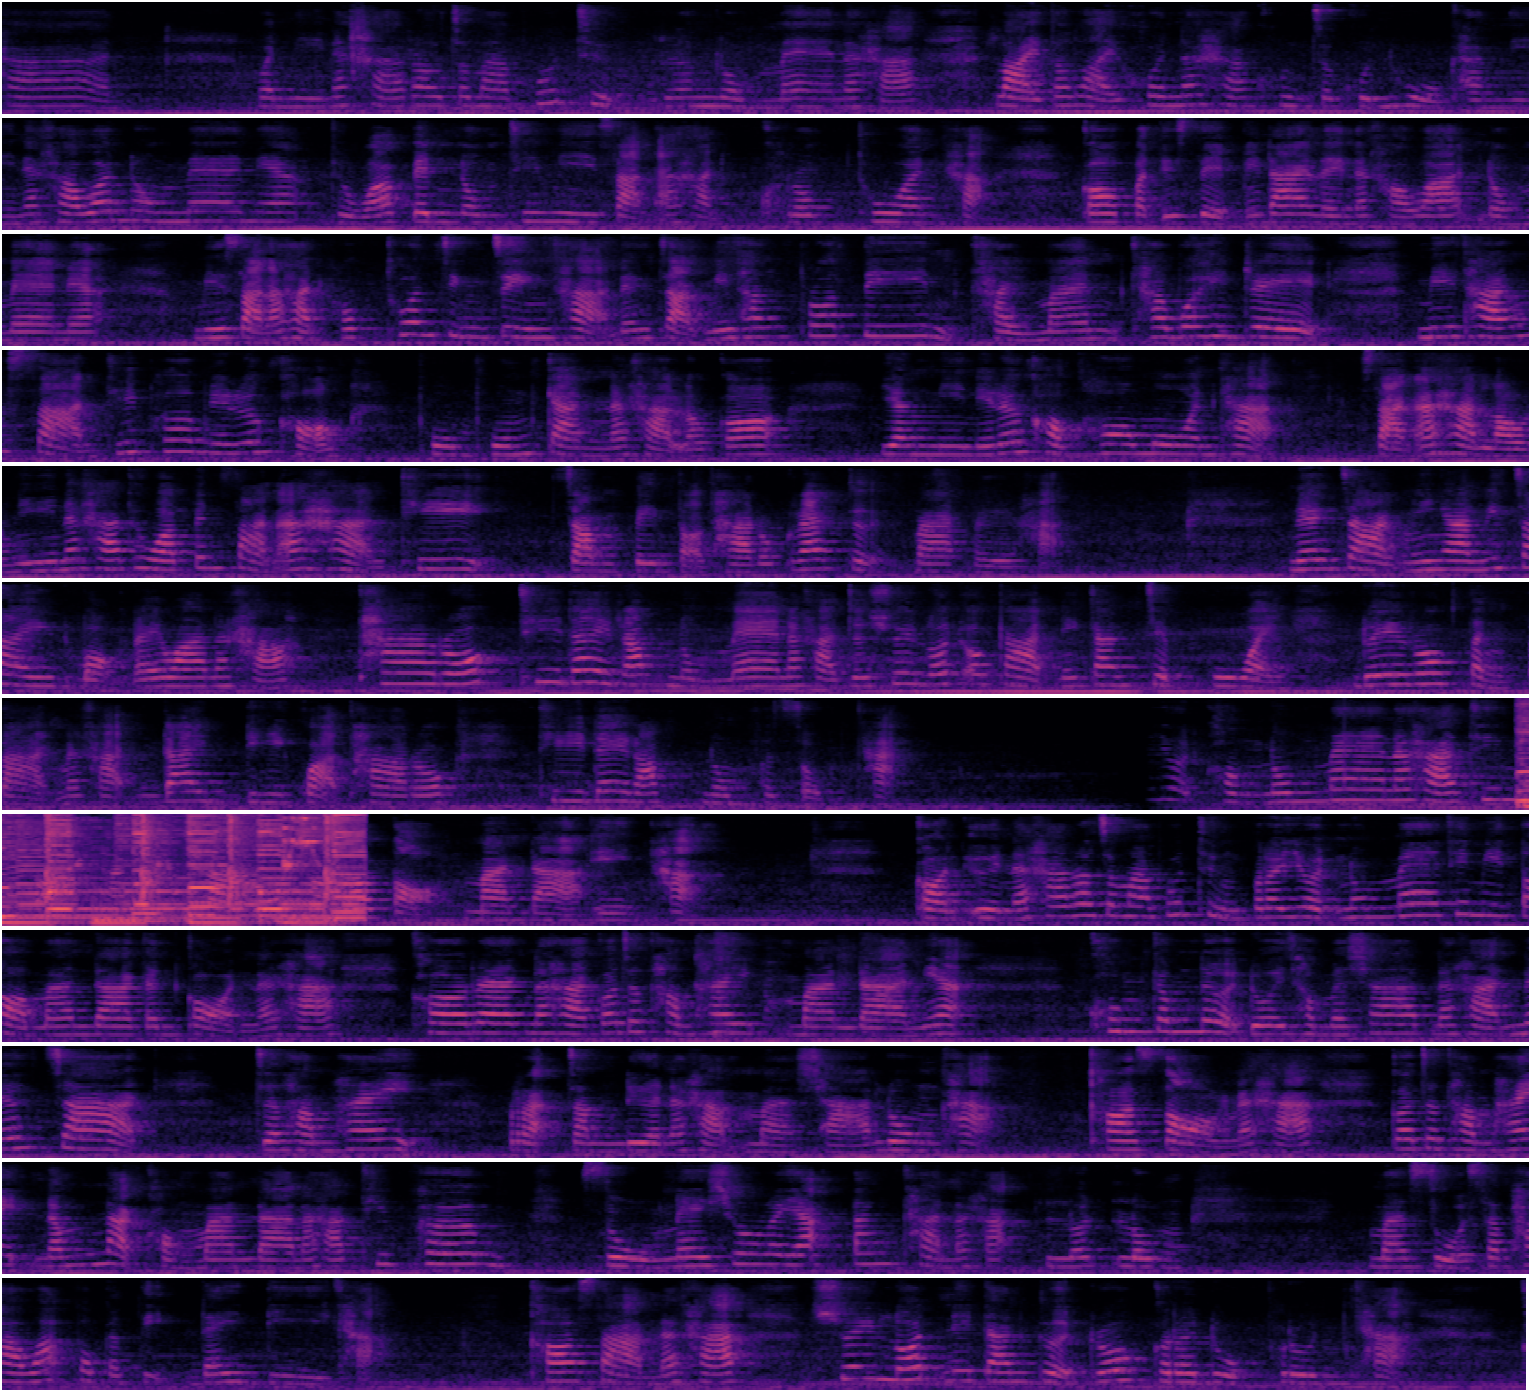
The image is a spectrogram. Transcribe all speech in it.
ค่ะ วันนี้นะคะเราจะมาพูดถึงเรื่องนมแม่นะคะ หลายต่อหลายคนนะคะ คุณจะคุ้นหูคำนี้นะคะ ว่านมแม่เนี่ยถือว่าเป็นนมที่มีสารอาหารครบถ้วนค่ะ ก็ปฏิเสธไม่ได้เลยนะคะว่านมแม่เนี่ยมีสารอาหารครบถ้วนจริง ๆ ค่ะ เนื่องจากมีทั้งโปรตีน ไขมัน คาร์โบไฮเดรต มีทั้งสารที่เพิ่มในเรื่องของภูมิคุ้มกันนะคะ แล้วก็ยังมีในเรื่องของฮอร์โมนค่ะารอาหารเหล่านี้นะคะถือว่าเป็นสารอาหารที่จำเป็นต่อทารกแรกเกิดมากเลยค่ะ เนื่องจากมีงานวิจัยบอกได้ว่านะคะ ทารกที่ได้รับนมแม่นะคะ จะช่วยลดโอกาสในการเจ็บป่วยด้วยโรคต่างๆนะคะ ได้ดีกว่าทารกที่ได้รับนมผสมค่ะ ประโยชน์ของนมแม่นะคะที่มีต่อทั้งทารกแล้วก็ต่อมารดาเองค่ะ ก่อนอื่นนะคะ เราจะมาพูดถึงประโยชน์นมแม่ที่มีต่อมารดากันก่อนนะคะ ข้อแรกนะคะก็จะทำให้มารดาเนี่ยคุมกำเนิดโดยธรรมชาตินะคะ เนื่องจากจะทำให้ประจำเดือนนะคะมาช้าลงค่ะ ข้อ2นะคะก็จะทำให้น้ำหนักของมารดานะคะที่เพิ่มสูงในช่วงระยะตั้งครรภ์นะคะ ลดลงมาสู่สภาวะปกติได้ดีค่ะ ข้อ 3 นะคะ ช่วยลดในการเกิดโรคกระดูกพรุนค่ะ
